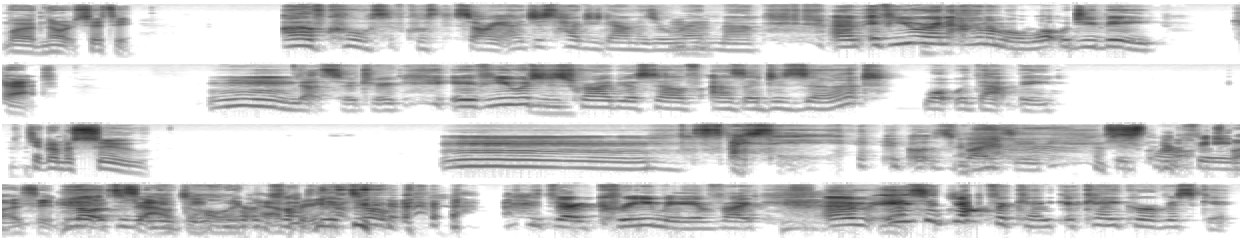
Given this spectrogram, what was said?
Well, Norwich City. Oh, of course, of course. Sorry, I just had you down as a Mm-hmm. red man. Um, if you were an animal, what would you be? Cat. Mm, that's so true. If you were to Mm. describe yourself as a dessert, what would that be? Tiramisu. Mmm, spicy. not spicy. Just caffeine. spicy. Lots of energy. Not spicy at all. It's very creamy, in fact. Um, Yeah. Is a Jaffa cake a cake or a biscuit?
